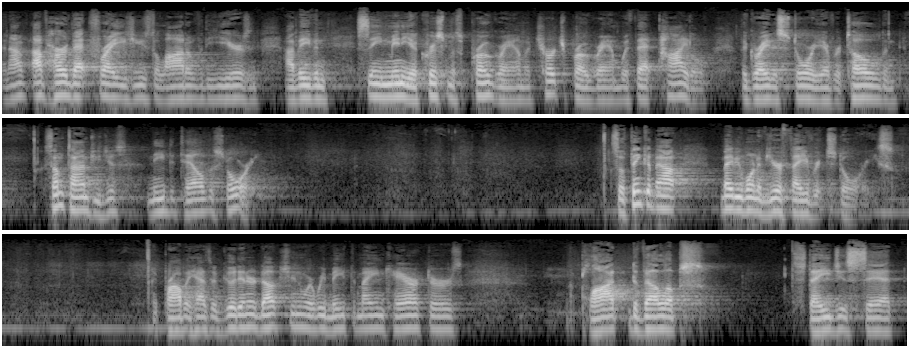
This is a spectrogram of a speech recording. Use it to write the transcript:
And I've, I've heard that phrase used a lot over the years, and I've even seen many a Christmas program, a church program, with that title the greatest story ever told. And sometimes you just need to tell the story. So think about maybe one of your favorite stories. It probably has a good introduction where we meet the main characters, plot develops, stage is set.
